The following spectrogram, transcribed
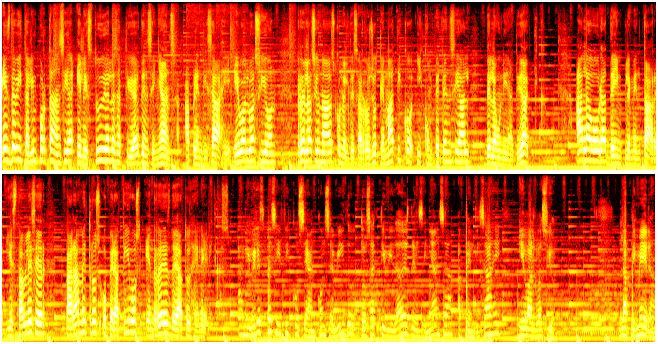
Es de vital importancia el estudio de las actividades de enseñanza, aprendizaje, evaluación relacionadas con el desarrollo temático y competencial de la unidad didáctica, a la hora de implementar y establecer parámetros operativos en redes de datos genéricas. A nivel específico se han concebido dos actividades de enseñanza, aprendizaje, evaluación. La primera,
